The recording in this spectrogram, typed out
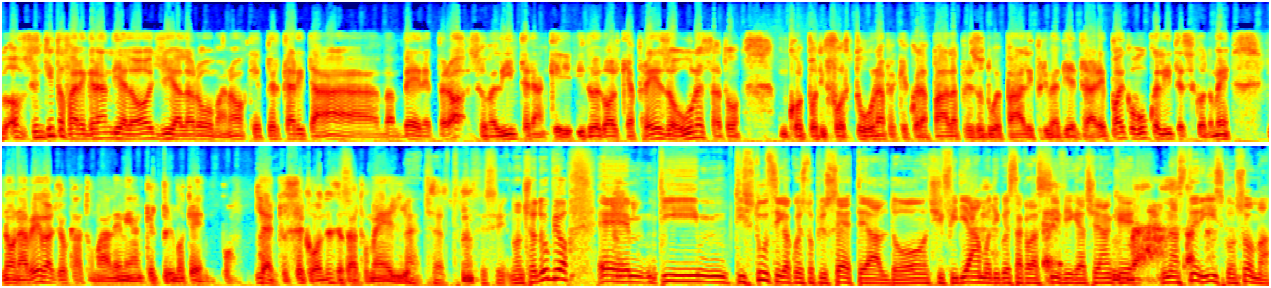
ho sentito fare grandi elogi alla Roma, no? che per carità va bene, però insomma l'Inter anche i, i due gol che ha preso, uno è stato un colpo di fortuna perché quella palla ha preso due pali prima di entrare. E poi comunque l'Inter secondo me non aveva giocato male neanche il primo tempo, certo il secondo è giocato meglio. Eh, certo, sì, sì, non c'è dubbio. Ehm, ti, ti stuzzica questo più 7, Aldo? Ci fidiamo di questa classifica? C'è anche Beh. un asterisco, insomma,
